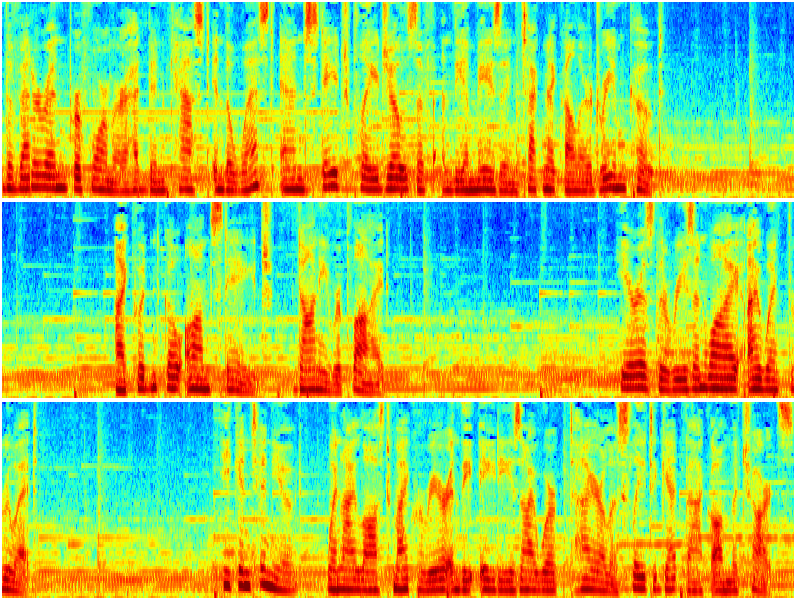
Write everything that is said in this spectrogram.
The veteran performer had been cast in the West End stage play Joseph and the Amazing Technicolor Dreamcoat. I couldn't go on stage, Donny replied. Here is the reason why I went through it. He continued, when I lost my career in the 80s I worked tirelessly to get back on the charts.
